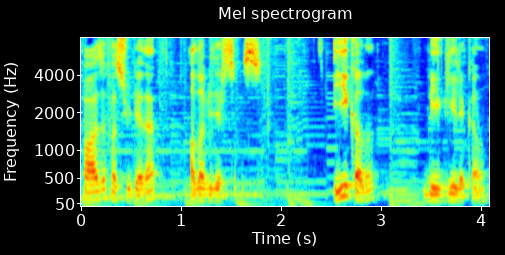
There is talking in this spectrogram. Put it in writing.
taze fasulyeden alabilirsiniz. İyi kalın, bilgiyle kalın.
